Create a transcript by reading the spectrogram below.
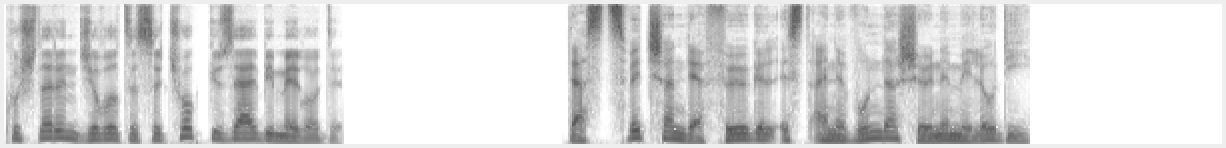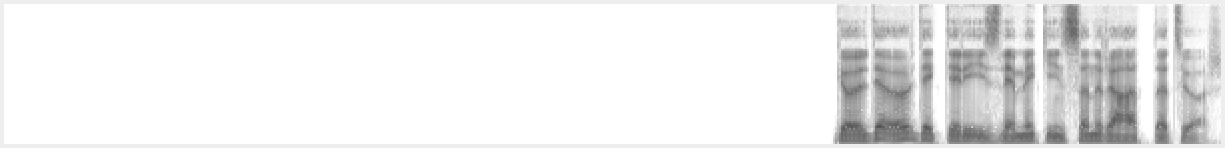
Kuşların cıvıltısı çok güzel bir melodi. Das Zwitschern der Vögel ist eine wunderschöne Melodie. Gölde ördekleri izlemek insanı rahatlatıyor.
